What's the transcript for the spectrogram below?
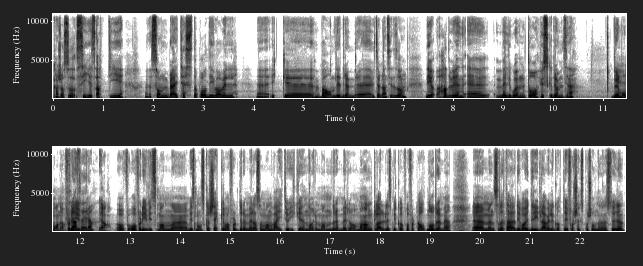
kanskje også sies at de eh, som blei testa på, de var vel ikke vanlige drømmere, hvis jeg kan si det sånn. De hadde vel en eh, veldig god evne til å huske drømmene sine. Det må man, ja. Fra før av. Ja, og, og fordi hvis man, eh, hvis man skal sjekke hva folk drømmer altså Man veit jo ikke når man drømmer, og man klarer liksom ikke å få fortalt 'nå drømmer jeg'. Eh, men så dette, De var jo drilla veldig godt, de forsøkspersonene i den studien.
